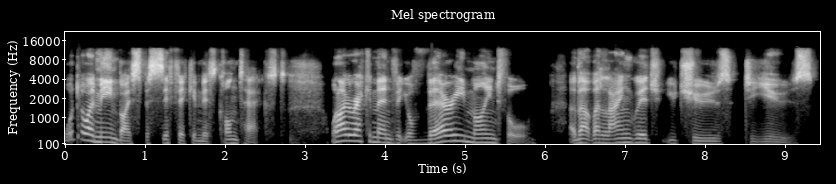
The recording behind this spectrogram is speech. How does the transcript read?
What do I mean by specific in this context? Well, I recommend that you're very mindful about the language you choose to use.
